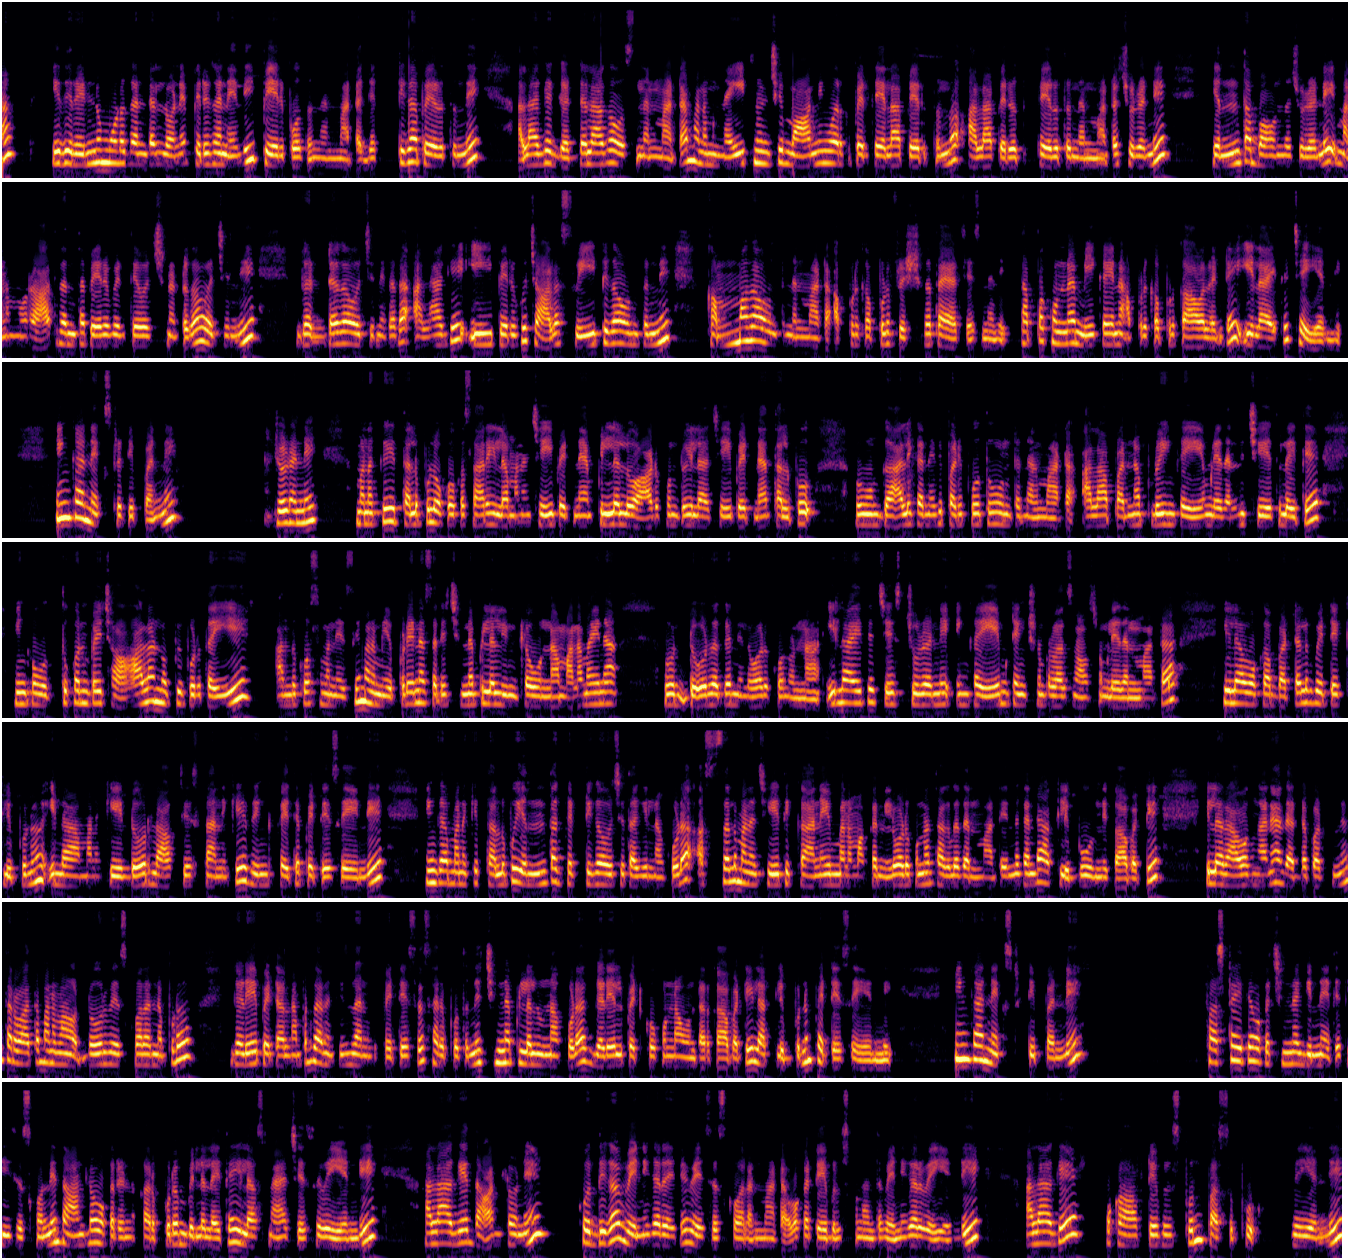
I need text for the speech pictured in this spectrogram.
ఇది రెండు మూడు గంటల్లోనే పెరుగు అనేది పేరిపోతుంది అనమాట గట్టిగా పేరుతుంది. అలాగే గడ్డలాగా వస్తుంది అనమాట మనం నైట్ నుంచి మార్నింగ్ వరకు పెడితే ఎలా పేరుతుందో అలా పెరు పేరుతుంది అనమాట చూడండి. ఎంత బాగుందో చూడండి. మనము రాత్రి అంతా పేరు పెడితే వచ్చినట్టుగా వచ్చింది. గడ్డగా వచ్చింది కదా. అలాగే ఈ పెరుగు చాలా స్వీట్గా ఉంటుంది. కమ్మగా ఉంటుంది అనమాట అప్పటికప్పుడు ఫ్రెష్గా తయారు చేసినది. తప్పకుండా మీకైనా అప్పటికప్పుడు కావాలంటే ఇలా అయితే చెయ్యండి ఇంకా నెక్స్ట్ టిప్ అండి. చూడండి మనకి తలుపులు ఒక్కొక్కసారి ఇలా మనం చేయి పెట్టినా పిల్లలు ఆడుకుంటూ ఇలా చేయి పెట్టినా తలుపు గాలికి అనేది పడిపోతూ ఉంటుంది అనమాట అలా పడినప్పుడు ఇంకా ఏం లేదండి చేతులు అయితే ఇంకా ఒత్తుకొనిపోయి చాలా నొప్పి పుడతాయి. అందుకోసం అనేసి మనం ఎప్పుడైనా సరే చిన్నపిల్లలు ఇంట్లో ఉన్నా మనమైనా డోర్ దగ్గర నిలబడుకొని ఉన్నా. ఇలా అయితే చేసి చూడండి. ఇంకా ఏం టెన్షన్ పడాల్సిన అవసరం లేదనమాట ఇలా ఒక బట్టలకు పెట్టే క్లిప్ను ఇలా మనకి డోర్ లాక్ చేసేదానికి రింగ్కి అయితే పెట్టేసేయండి. ఇంకా మనకి తలుపు ఎంత గట్టిగా వచ్చి తగిలినా కూడా అస్సలు మన చేతికి కానీ మనం అక్కడ నిలబడుకున్నా తగలదనమాట ఎందుకంటే ఆ క్లిప్ ఉంది కాబట్టి ఇలా రావంగానే అది అడ్డపడుతుంది. తర్వాత మనం డోర్ వేసుకోవాలన్నప్పుడు గడియ పెట్టాలన్నప్పుడు దాన్ని తీసి దానికి పెట్టేస్తే సరిపోతుంది. చిన్న పిల్లలు ఉన్నా కూడా గడియలు పెట్టుకోకుండా ఉంటారు కాబట్టి ఇలా క్లిప్ను పెట్టేసేయండి. ఇంకా నెక్స్ట్ టిప్ అండి. ఫస్ట్ అయితే ఒక చిన్న గిన్నె అయితే తీసేసుకోండి. దాంట్లో ఒక రెండు కర్పూరం బిళ్ళలు అయితే ఇలా స్మాష్ చేసి వేయండి. అలాగే దాంట్లోనే కొద్దిగా వెనిగర్ అయితే వేసేసుకోవాలన్నమాట. ఒక టేబుల్ స్పూన్ అంత వెనిగర్ వేయండి. అలాగే ఒక హాఫ్ టేబుల్ స్పూన్ పసుపు వేయండి.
